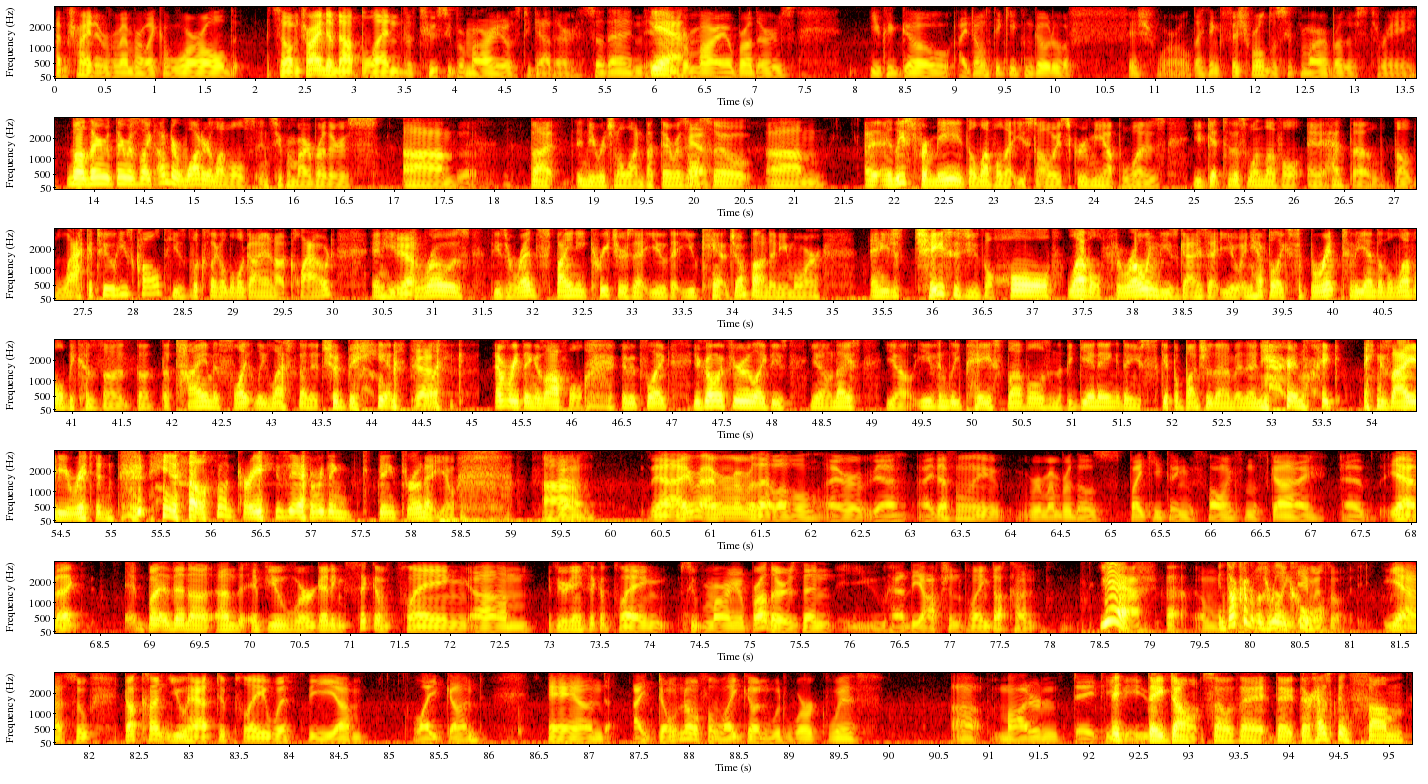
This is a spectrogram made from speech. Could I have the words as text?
I'm trying to remember like a world. So I'm trying to not blend the two Super Mario's together. So then in Yeah. Super Mario Brothers, you could go. I don't think you can go to a fish world. I think Fish World was Super Mario Brothers three. Well, there there was like underwater levels in Super Mario Brothers, um, The- but in the original one. But there was Yeah. also, um, at least for me, the level that used to always screw me up was you'd get to this one level and it had the the Lakitu. He's called. He looks like a little guy in a cloud, and he Yeah. throws these red spiny creatures at you that you can't jump on anymore. And he just chases you the whole level, throwing these guys at you, and you have to like sprint to the end of the level because the the, the time is slightly less than it should be, and it's Yeah. like everything is awful. And it's like you're going through like these you know nice you know evenly paced levels in the beginning then you skip a bunch of them and then you're in like anxiety ridden you know crazy everything being thrown at you. Um, Yeah, I, I remember that level. I re- yeah, I definitely remember those spiky things falling from the sky. Uh, yeah, that but then uh, and if you were getting sick of playing um, if you were getting sick of playing Super Mario Brothers, then you had the option of playing Duck Hunt. Yeah, uh, Um, and Duck Hunt a was really cool. A- yeah, so Duck Hunt you had to play with the um, light gun, and I don't know if a light gun would work with uh, modern day TVs. It, they don't. So they, they there has been some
